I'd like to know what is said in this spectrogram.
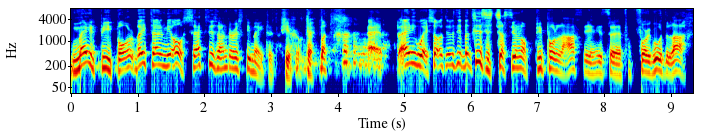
male people, they tell me, "Oh, sex is underestimated here." Okay, but uh, anyway, so but this is just you know people laughing. It's a, for a good laugh.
